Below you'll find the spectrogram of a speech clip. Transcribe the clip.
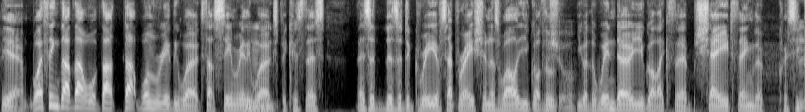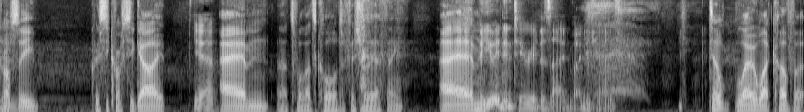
Yeah, well, I think that that that that one really works. That scene really Mm. works because there's there's a there's a degree of separation as well. You've got For the sure. you got the window. You've got like the shade thing, the Chrissy Mm. Crossy, Chrissy Crossy guy. Yeah. Um, that's what that's called officially, I think. Um, Are you in interior design by any chance? don't blow my cover.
